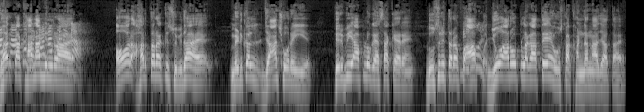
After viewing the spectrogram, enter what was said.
घर का खाना मिल रहा है। और हर तरह की सुविधा है। मेडिकल जाँच हो रही है फिर भी आप लोग ऐसा कह रहे हैं। दूसरी तरफ़ आप जो आरोप लगाते हैं उसका खंडन आ जाता है।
